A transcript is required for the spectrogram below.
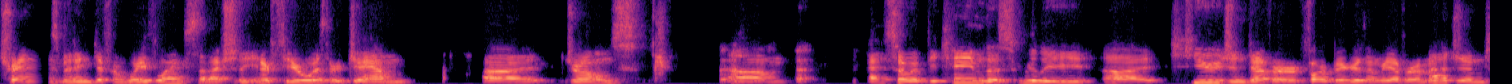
transmitting different wavelengths that actually interfere with or jam uh, drones. Um, and so it became this really uh, huge endeavor, far bigger than we ever imagined.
